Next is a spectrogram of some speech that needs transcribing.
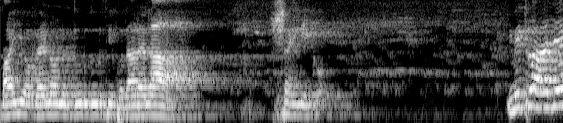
ભાઈઓ બહેનોને દૂર દૂરથી પધારેલા સૈનિકો. મિત્રો, આજે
